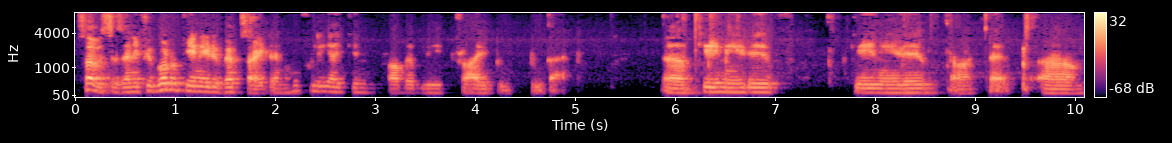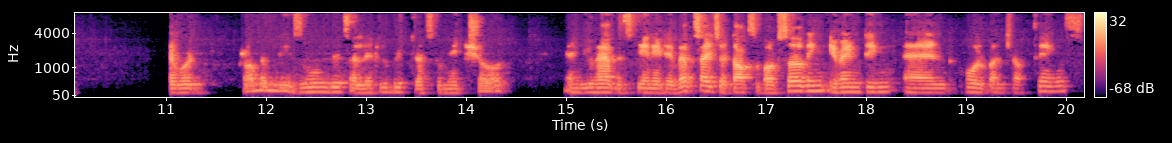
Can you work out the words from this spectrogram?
services. And if you go to Knative website, and hopefully I can probably try to do that. Uh, Knative, knative.dev. Um, I would probably zoom this a little bit just to make sure. And you have this Knative website, so it talks about serving, eventing, and a whole bunch of things.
